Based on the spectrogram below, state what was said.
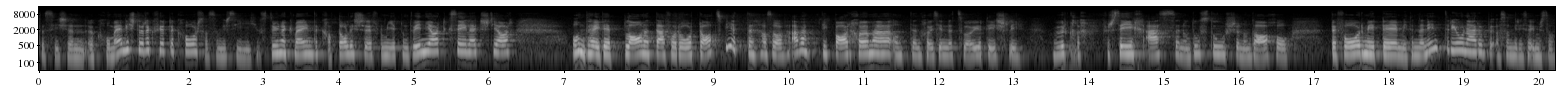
Das ist ein ökumenisch durchgeführter Kurs. Also wir sind aus drei Gemeinden, katholisch, reformiert und Vineyard letztes Jahr und haben dann geplant, den vor Ort anzubieten. Also eben, die Paar kommen und dann können sie in einem Zweiertischchen wirklich für sich essen und austauschen und ankommen, bevor wir dann mit einem Interview, also wir haben immer so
